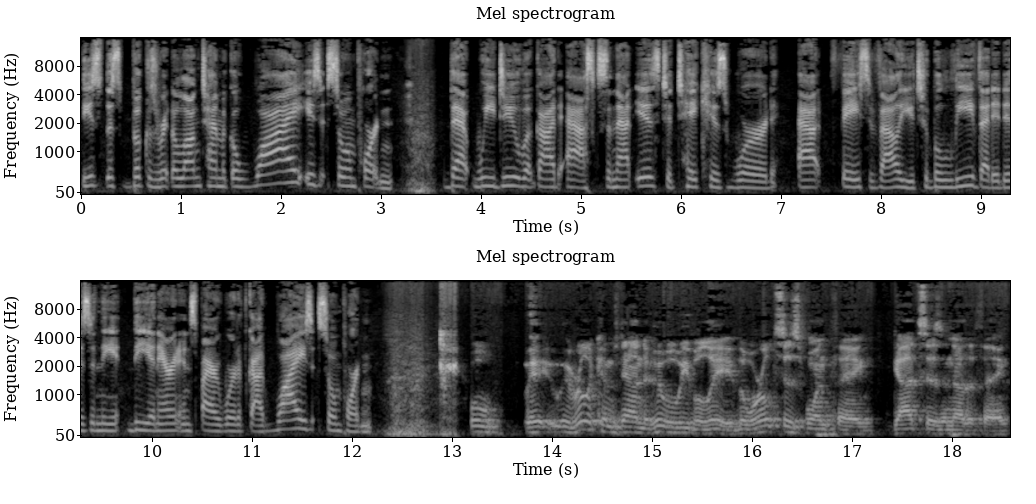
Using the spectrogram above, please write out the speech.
these, this book was written a long time ago. Why is it so important that we do what God asks? And that is to take his word at face value, to believe that it is in the, the inerrant, inspired word of God. Why is it so important? Well, it, really comes down to who will we believe. The world says one thing, God says another thing.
